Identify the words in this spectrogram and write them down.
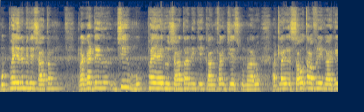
ముప్పై ఎనిమిది శాతం ప్రకటించి ముప్పై ఐదు శాతానికి కన్ఫైన్ చేసుకున్నారు. అట్లాగే సౌత్ ఆఫ్రికాకి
